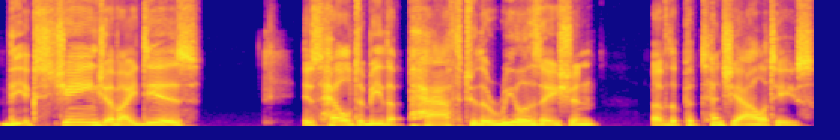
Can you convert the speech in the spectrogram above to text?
the exchange of ideas is held to be the path to the realization of the potentialities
